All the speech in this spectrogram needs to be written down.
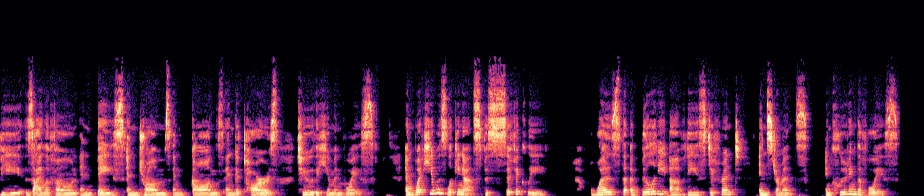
the xylophone and bass and drums and gongs and guitars to the human voice. And what he was looking at specifically was the ability of these different instruments, including the voice,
